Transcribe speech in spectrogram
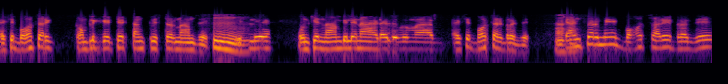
ऐसे बहुत सारे कॉम्प्लिकेटेड टंग ट्विस्टर नाम है हम्म। इसलिए उनके नाम भी लेना ऐसे बहुत सारे ड्रग्स है कैंसर। में बहुत सारे ड्रग्स है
